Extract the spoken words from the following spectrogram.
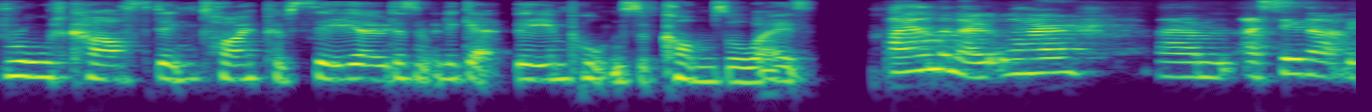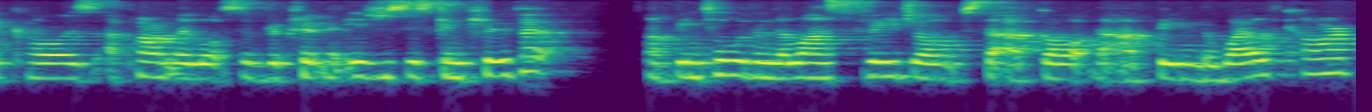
broadcasting type of CEO doesn't really get the importance of comms always? I am an outlier. Um, I say that because apparently lots of recruitment agencies can prove it. I've been told in the last three jobs that I've got that I've been the wild card.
